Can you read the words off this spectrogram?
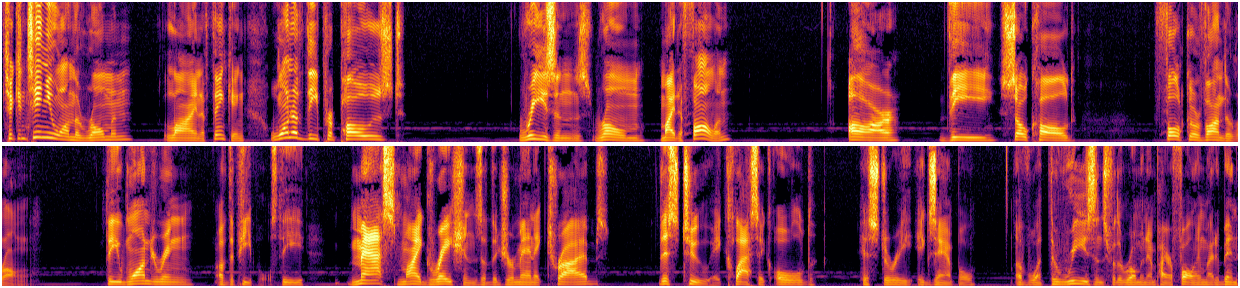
to continue on the Roman line of thinking, one of the proposed reasons Rome might have fallen are the so called Volkerwanderung, the wandering of the peoples, the mass migrations of the Germanic tribes. This, too, a classic old history example of what the reasons for the Roman Empire falling might have been.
